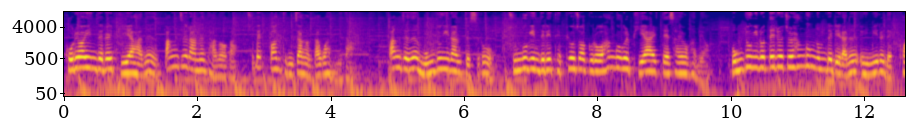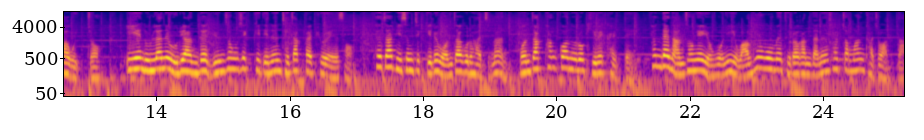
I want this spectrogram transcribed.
고려인들을 비하하는 빵즈라는 단어가 수백 번 등장한다고 합니다. 빵즈는 몽둥이란 뜻으로 중국인들이 대표적으로 한국을 비하할 때 사용하며 몽둥이로 때려줄 한국놈들이라는 의미를 내포하고 있죠. 이에 논란을 우려한 듯 윤성식 PD는 제작 발표회에서 태자 비승짓기를 원작으로 하지만 원작 판권으로 기획할 때 현대 남성의 영혼이 왕후 몸에 들어간다는 설정만 가져왔다.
